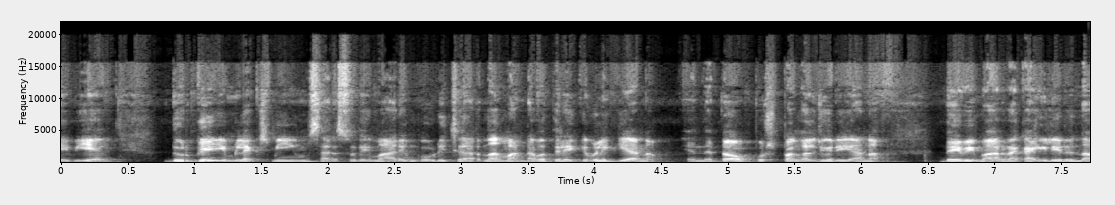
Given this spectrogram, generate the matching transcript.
ദേവിയെ ദുർഗയും ലക്ഷ്മിയും സരസ്വതിമാരും കൂടി ചേർന്ന് മണ്ഡപത്തിലേക്ക് വിളിക്കുകയാണ്. എന്നിട്ടോ പുഷ്പങ്ങൾ ചൊരിയാണ്. ദേവിമാരുടെ കയ്യിലിരുന്ന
